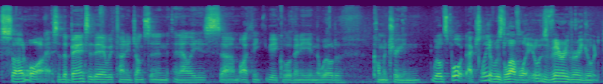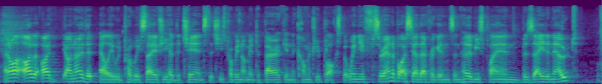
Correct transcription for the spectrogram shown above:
So do I. So the banter there with Tony Johnson and, and Ali is, um, I think, the equal of any in the world of commentary in world sport, actually. It was lovely. It was very, very good. And I, I, I, I know that Ali would probably say if she had the chance that she's probably not meant to barrack in the commentary box. But when you're surrounded by South Africans and Herbie's playing Bezaden out,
